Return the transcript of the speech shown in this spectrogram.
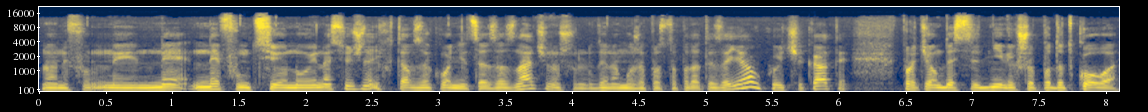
вона не, не, не, не функціонує на сьогоднішній день, хоча в законі це зазначено, що людина може просто подати заявку і чекати протягом 10 днів, якщо податкова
